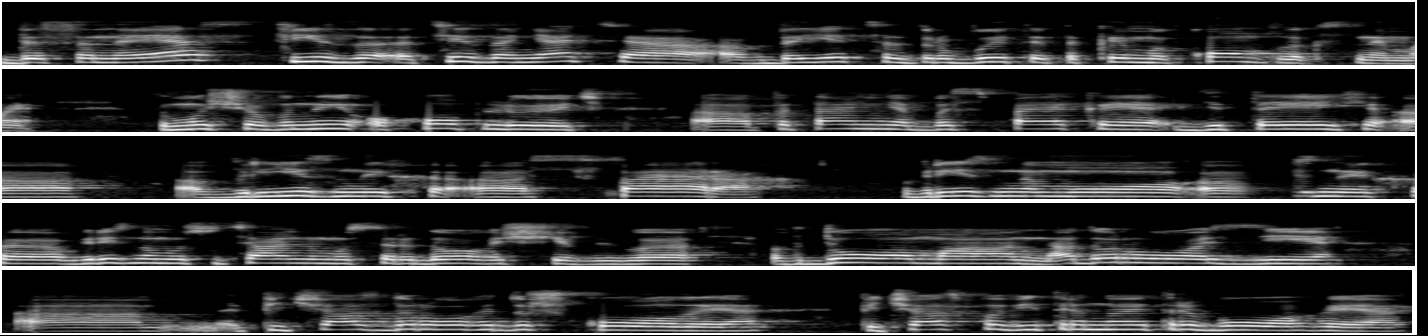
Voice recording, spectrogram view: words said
ДСНС, ці ці заняття вдається зробити такими комплексними, тому що вони охоплюють е, питання безпеки дітей е, в різних е, сферах в різному е, різних е, в різному соціальному середовищі, в вдома, на дорозі, е, під час дороги до школи, під час повітряної тривоги.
